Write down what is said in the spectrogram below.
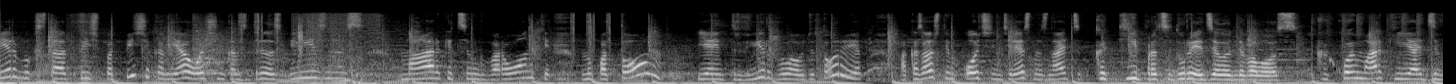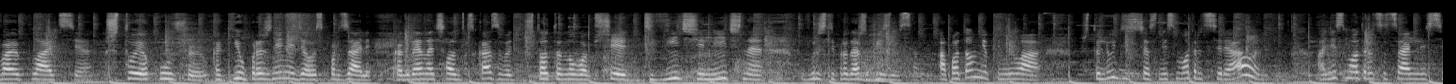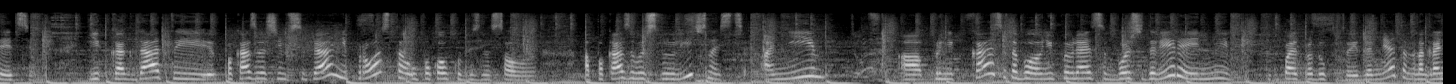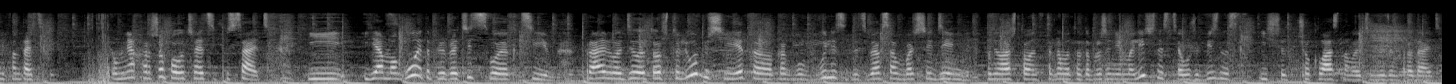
Первых 100 тысяч подписчиков я очень концентрировалась бизнес, маркетинг, воронки. Но потом я интервьюировала аудиторию, оказалось, что им очень интересно знать, какие процедуры я делаю для волос, какой марки я одеваю платье, что я кушаю, какие упражнения делаю в спортзале. Когда я начала рассказывать что-то, ну, вообще девичье, личное, выросли продажи бизнеса. А потом я поняла, что люди сейчас не смотрят сериалы, они смотрят социальные сети. И когда ты показываешь им себя, не просто упаковку бизнесовую, а показываешь свою личность, они а, проникаются тобой, у них появляется больше доверия, и они покупают продукты. И для меня это на грани фантастики. У меня хорошо получается писать, и я могу это превратить в свой актив. Правило «делай то, что любишь», и это как бы вылезет для тебя в самые большие деньги. Поняла, что Инстаграм – это отображение моей личности, а уже бизнес ищет, что классного этим людям продать.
